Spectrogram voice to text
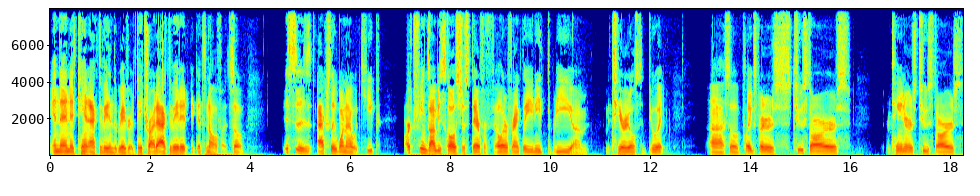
and then it can't activate in the graveyard. They try to activate it, it gets nullified. So, this is actually one I would keep. Archfiend Zombie Skull is just there for filler, frankly. You need three um, materials to do it. Uh, so Plague Spreaders two stars, Retainers two stars.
